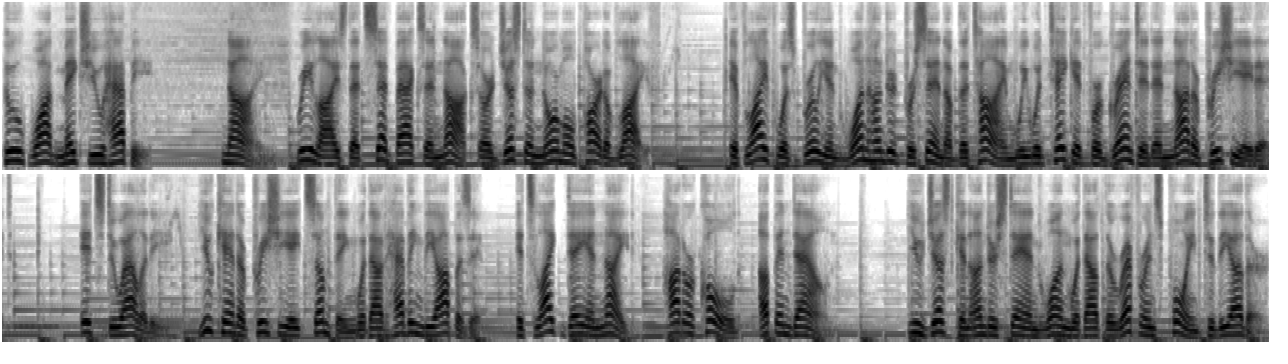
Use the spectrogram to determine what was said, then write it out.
Who, what makes you happy? 9. Realize that setbacks and knocks are just a normal part of life. If life was brilliant 100% of the time we would take it for granted and not appreciate it. It's duality. You can't appreciate something without having the opposite. It's like day and night, hot or cold, up and down. You just can understand one without the reference point to the other.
